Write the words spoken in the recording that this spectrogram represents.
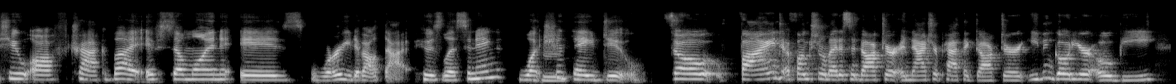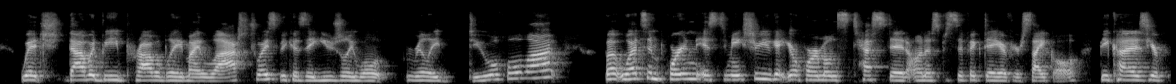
too off track, but if someone is worried about that, who's listening, what mm-hmm. should they do? So find a functional medicine doctor, a naturopathic doctor, even go to your OB, which that would be probably my last choice because they usually won't really do a whole lot. But what's important is to make sure you get your hormones tested on a specific day of your cycle because your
